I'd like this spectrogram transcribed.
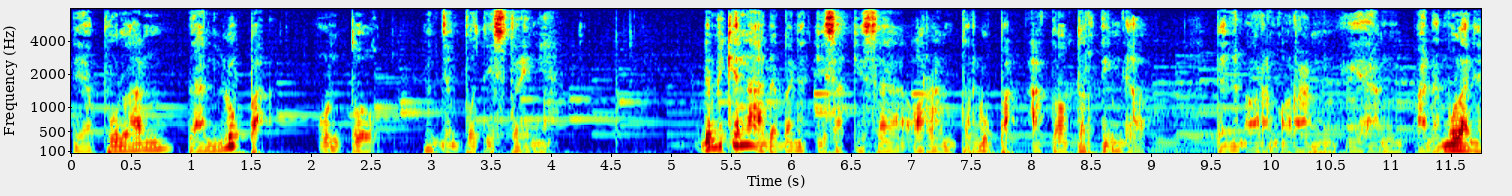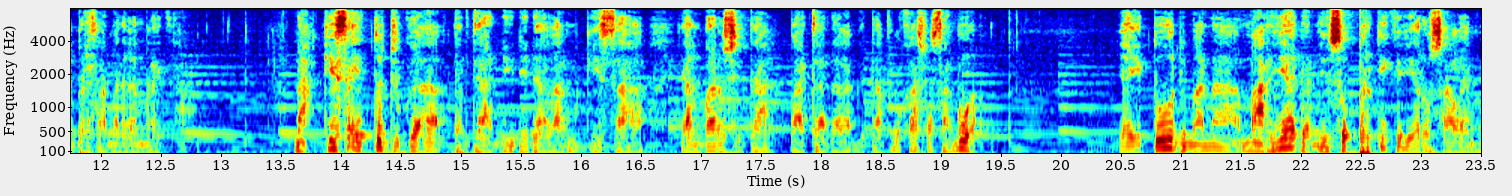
dia pulang dan lupa untuk menjemput istrinya. Demikianlah ada banyak kisah-kisah orang terlupa atau tertinggal dengan orang-orang yang pada mulanya bersama dengan mereka. Nah, kisah itu juga terjadi di dalam kisah yang baru kita baca dalam kitab Lukas pasal 2, yaitu di mana Maria dan Yusuf pergi ke Yerusalem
